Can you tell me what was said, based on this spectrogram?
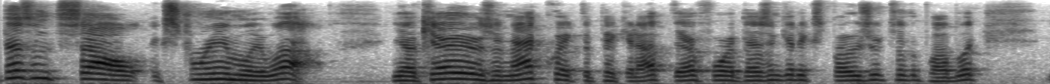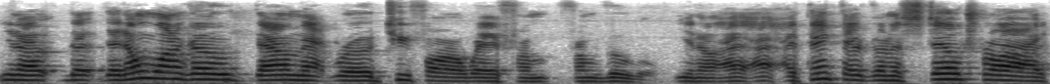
doesn't sell extremely well. You know, carriers are not quick to pick it up, therefore, it doesn't get exposure to the public. You know, they, they don't want to go down that road too far away from, from Google. You know, I, I- think they're going to still try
